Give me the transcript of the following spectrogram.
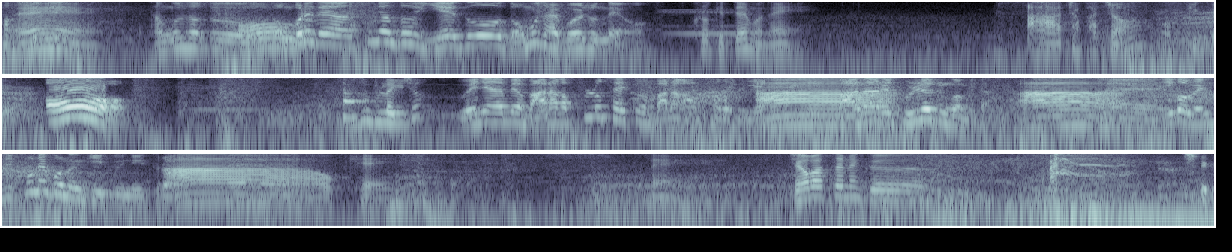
확실히 네. 당군 선수 어우. 럼블에 대한 숙련도 이해도 너무 잘 보여줬네요. 그렇기 때문에 아, 자 봤죠? 어, 핑크. 어! 무슨 플레이죠? 왜냐하면 만화가 풀로 차 있으면 만화가 안 차거든요. 아. 만화를 돌려준 겁니다. 아. 네, 이거 왠지 손해 보는 기분이 들어요. 아, 오케이. 네. 제가 봤을 때는 그 Q,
